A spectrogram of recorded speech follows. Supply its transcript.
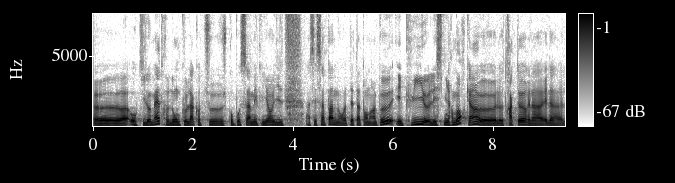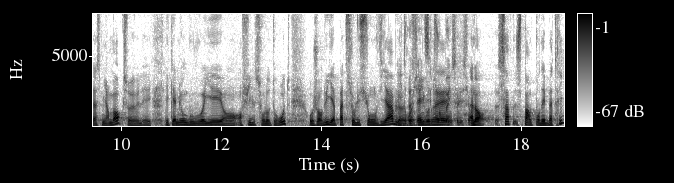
euh, au kilomètre. Donc là, quand je, propose ça à mes clients, ils disent ah, c'est sympa, mais on va peut-être attendre un peu. Et puis euh, les smirmorques, hein, euh, le tracteur et la, et la, les, camions que vous voyez en, fil sur l'autoroute, aujourd'hui, il n'y a pas de solution viable. L'hydrogène, c'est toujours pas une solution. Alors, ça, je parle pour des batteries.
